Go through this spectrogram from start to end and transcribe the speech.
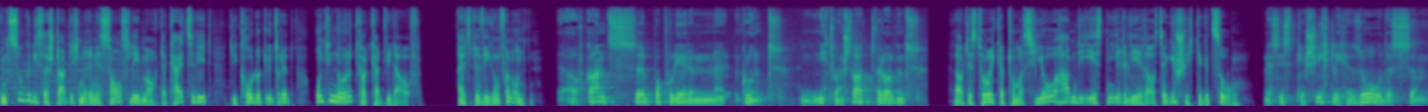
Im Zuge dieser staatlichen Renaissance leben auch der Kaizelit, die Kodut Utrid und die Norit Kotkat wieder auf. Als Bewegung von unten. Auf ganz äh, populären äh, Grund, nicht von Staat verordnet. Laut Historiker Thomas Hio haben die Esten ihre Lehre aus der Geschichte gezogen. Es ist geschichtlich so, dass ähm,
